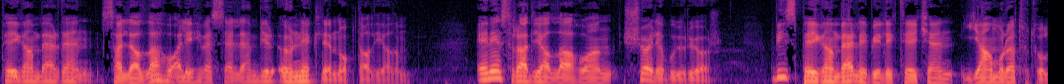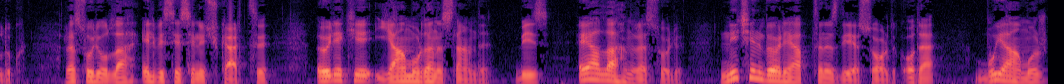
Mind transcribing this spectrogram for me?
Peygamberden sallallahu aleyhi ve sellem bir örnekle noktalayalım. Enes radıyallahu an şöyle buyuruyor. Biz peygamberle birlikteyken yağmura tutulduk. Resulullah elbisesini çıkarttı. Öyle ki yağmurdan ıslandı. Biz, ey Allah'ın Resulü, niçin böyle yaptınız diye sorduk. O da, bu yağmur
